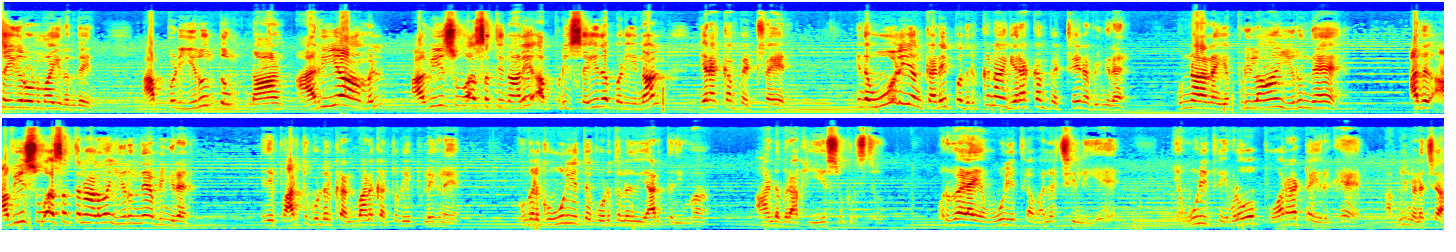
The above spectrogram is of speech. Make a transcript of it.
செய்கிறவனுமாய் இருந்தேன். அப்படி இருந்தும் நான் அறியாமல் அவிசுவாசத்தினாலே அப்படி செய்தபடியினால் இரக்கம் பெற்றேன். இந்த ஊழியம் கிடைப்பதற்கு நான் இரக்கம் பெற்றேன் அப்படிங்கிறார் உன்னால நான் எப்படிலாம் இருந்தேன்? அது அவிசுவாசத்தினால தான் இருந்தேன் அப்படிங்கிறார் இதை பார்த்து கொண்டிருக்க அன்பான கத்துடைய பிள்ளைகளே உங்களுக்கு ஊழியத்தை கொடுத்துனது யார் தெரியுமா? ஆண்டவராக இயேசு கிறிஸ்து. ஒருவேளை என் ஊழியத்தில் வளர்ச்சி இல்லையே என் ஊழியத்தில் எவ்வளவோ போராட்டம் இருக்கேன் அப்படின்னு நினச்சா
